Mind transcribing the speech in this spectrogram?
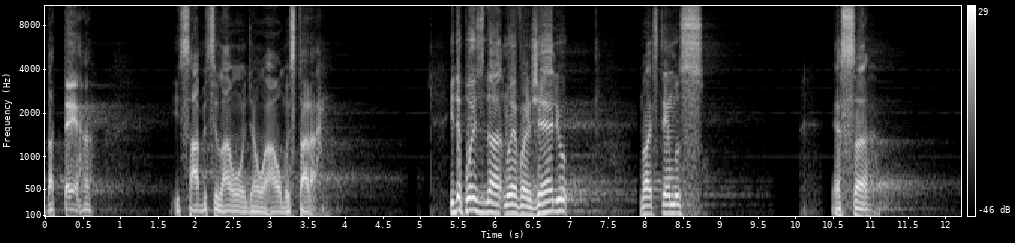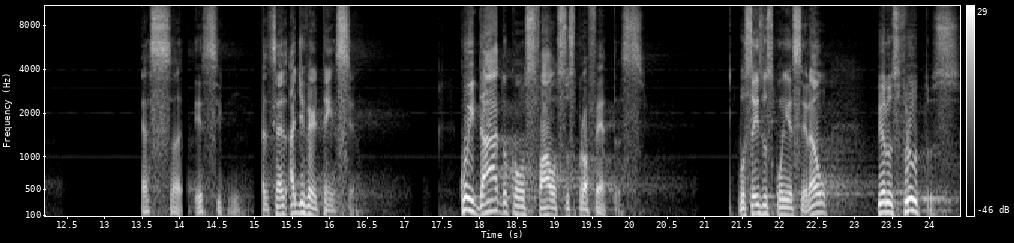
da terra e sabe-se lá onde a alma estará. E depois no Evangelho, nós temos essa, essa, esse, essa advertência. Cuidado com os falsos profetas. Vocês os conhecerão pelos frutos.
